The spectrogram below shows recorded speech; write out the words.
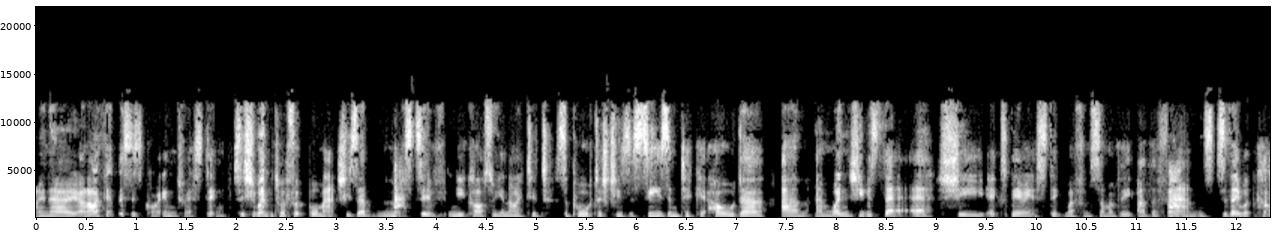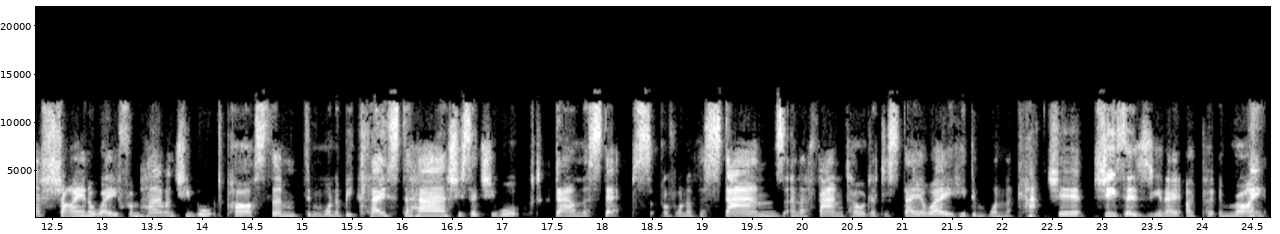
I know. And I think this is quite interesting. So she went to a football match. She's a massive Newcastle United supporter. She's a season ticket holder. Um, and when she was there, she experienced stigma from some of the other fans. So they were kind of shying away from her when she walked past them, didn't want to be close to her. She said she walked down the steps of one of the stands and a fan told her to stay away. He didn't want to catch it. She says, you know, I put him right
